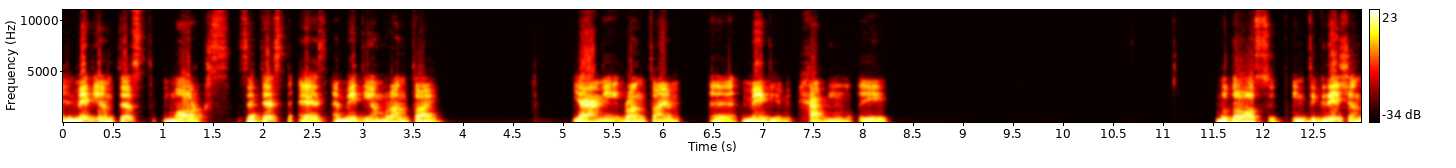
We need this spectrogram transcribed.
ال medium test marks the test as a medium runtime. يعني runtime medium حجمه إيه؟ متوسط. Integration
